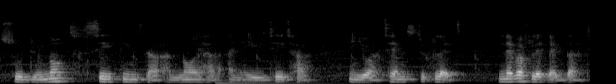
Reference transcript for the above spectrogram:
so do not say things that annoy her and irritate her in your attempts to flirt. Never flirt like that.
